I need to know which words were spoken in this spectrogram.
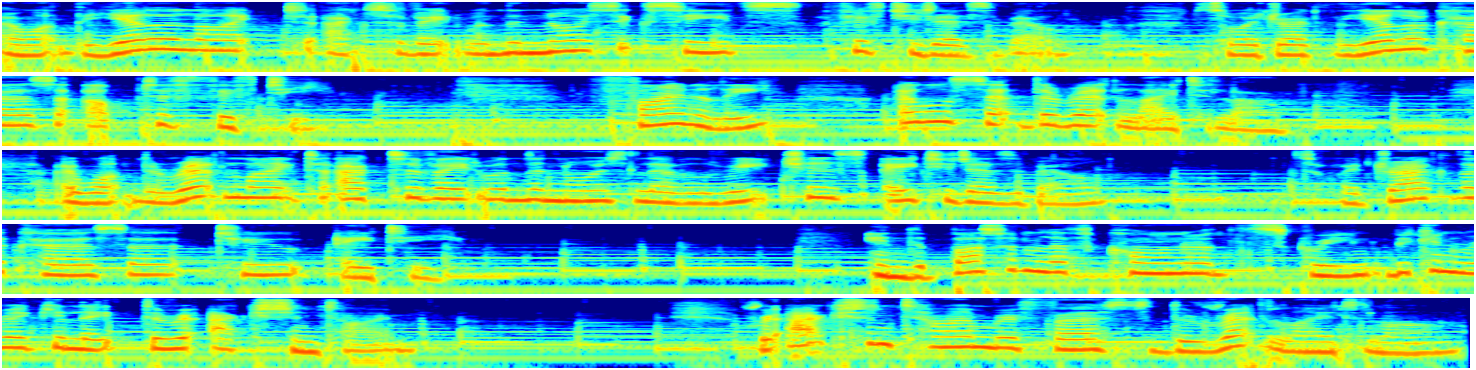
I want the yellow light to activate when the noise exceeds 50 decibel so I drag the yellow cursor up to 50. Finally, I will set the red light alarm. I want the red light to activate when the noise level reaches 80 decibel, so I drag the cursor to 80. In the bottom left corner of the screen, we can regulate the reaction time. Reaction time refers to the red light alarm.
